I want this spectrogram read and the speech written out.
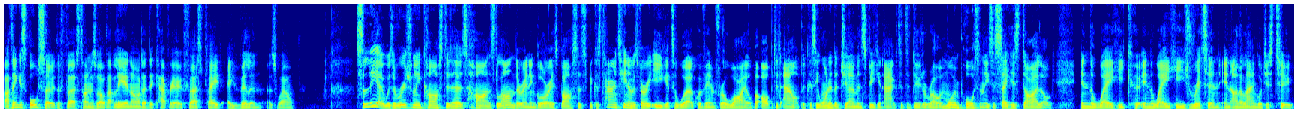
I think it's also the first time as well that Leonardo DiCaprio first played a villain as well. So Leo was originally casted as Hans Landa in Inglourious Basterds because Tarantino was very eager to work with him for a while, but opted out because he wanted a German-speaking actor to do the role, and more importantly, to say his dialogue in the way he could, in the way he's written in other languages too.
